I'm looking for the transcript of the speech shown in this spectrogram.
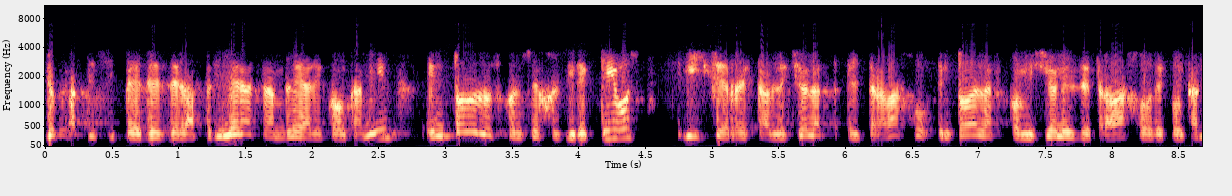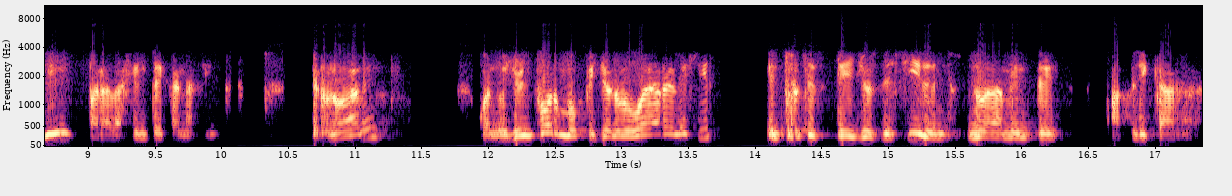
yo participé desde la primera asamblea de Concamín en todos los consejos directivos y se restableció el trabajo en todas las comisiones de trabajo de Concamín para la gente de Canacintra. Pero nuevamente, cuando yo informo que yo no me voy a reelegir, entonces ellos deciden nuevamente aplicar.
